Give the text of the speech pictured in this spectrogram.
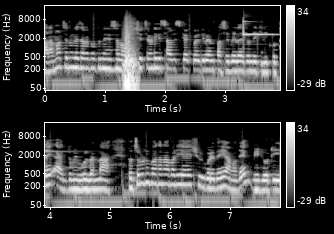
আর আমার চ্যানেলে যারা নতুন এসেছেন, অবশ্যই চ্যানেলটিকে সাবস্ক্রাইব করে দিবেন। পাশে বেল আইকনে ক্লিক করতে একদমই ভুলবেন না। তো চলুন কথা না বাড়িয়ে শুরু করে দেই আমাদের ভিডিওটি।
